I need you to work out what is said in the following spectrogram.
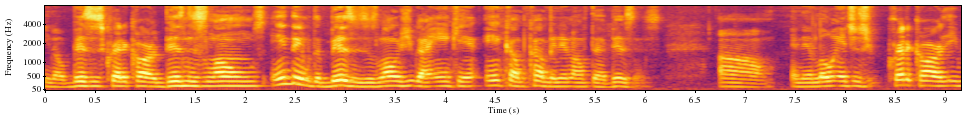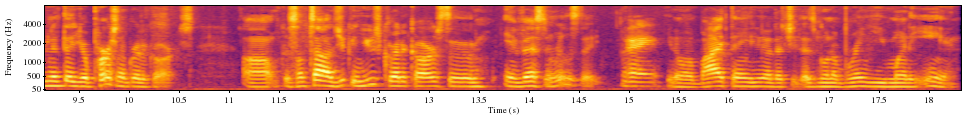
you know, business credit card, business loans, anything with the business, as long as you got income income coming in off that business. Um, and then low interest credit cards, even if they're your personal credit cards, because um, sometimes you can use credit cards to invest in real estate, right? You know, and buy things you know that you, that's going to bring you money in.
